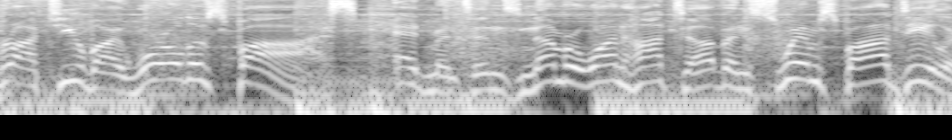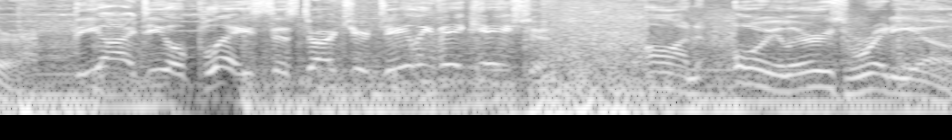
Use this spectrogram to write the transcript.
Brought to you by World of Spas, Edmonton's number one hot tub and swim spa dealer. The ideal place to start your daily vacation on Oilers Radio.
